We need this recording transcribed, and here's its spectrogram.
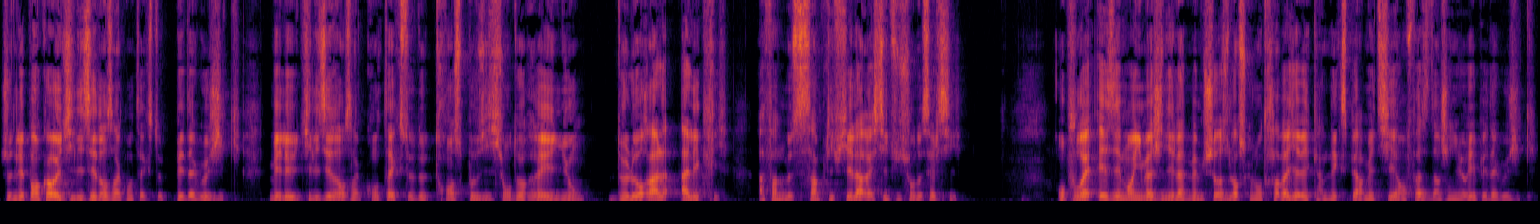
Je ne l'ai pas encore utilisé dans un contexte pédagogique, mais l'ai utilisé dans un contexte de transposition de réunion de l'oral à l'écrit, afin de me simplifier la restitution de celle-ci. On pourrait aisément imaginer la même chose lorsque l'on travaille avec un expert métier en phase d'ingénierie pédagogique.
